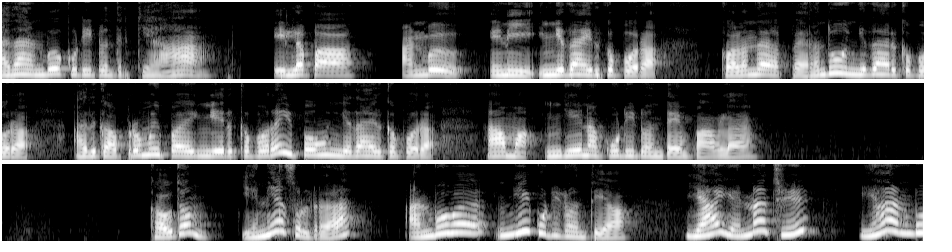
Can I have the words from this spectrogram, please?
அதான் அன்புவை கூட்டிகிட்டு வந்திருக்கியா? இல்லைப்பா அன்பு இனி இங்கே தான் இருக்க போகிறா குழந்த பிறந்தும் இங்கே தான் இருக்க போகிறா அதுக்கப்புறமும் இப்போ இங்கே இருக்க போகிறா இப்போவும் இங்கே தான் இருக்க போகிறா ஆமாம் இங்கேயே நான் கூட்டிகிட்டு வந்துட்டேன்ப்பா அவளை கௌதம் என்னையா சொல்கிற அன்புவை இங்கேயே கூட்டிகிட்டு வந்துட்டியா? ஏன் என்னாச்சு? ஏன் அன்பு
